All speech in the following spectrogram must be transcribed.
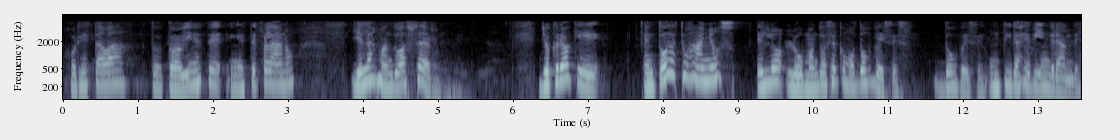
Jorge estaba todavía en este, en este plano, y él las mandó a hacer. Yo creo que en todos estos años, él lo, mandó a hacer como dos veces, dos veces, un tiraje bien grande.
